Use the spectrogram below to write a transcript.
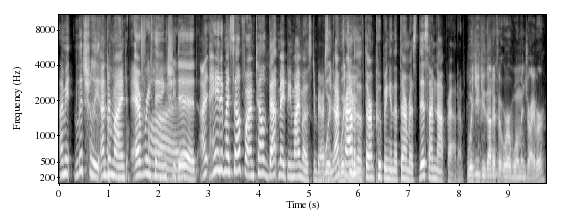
I mean, literally undermined everything she did. I hated myself for. it. I'm telling that may be my most embarrassing. Would- I'm would proud you- of the therm pooping in the thermos. This I'm not proud of. Would you do that if it were a woman driver?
